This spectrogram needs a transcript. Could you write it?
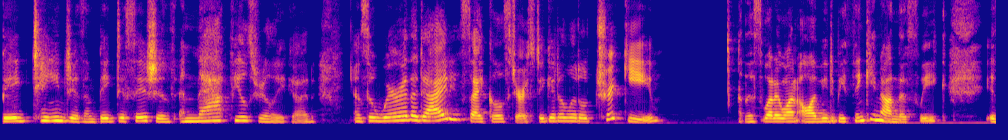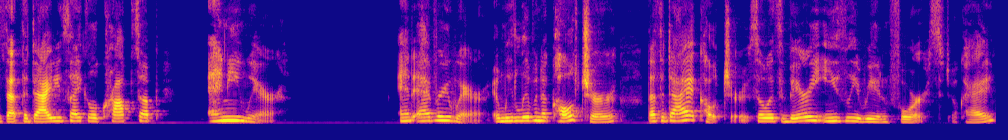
big changes and big decisions and that feels really good. And so where the dieting cycle starts to get a little tricky, and this is what I want all of you to be thinking on this week, is that the dieting cycle crops up anywhere and everywhere. And we live in a culture that's a diet culture. So it's very easily reinforced, okay?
